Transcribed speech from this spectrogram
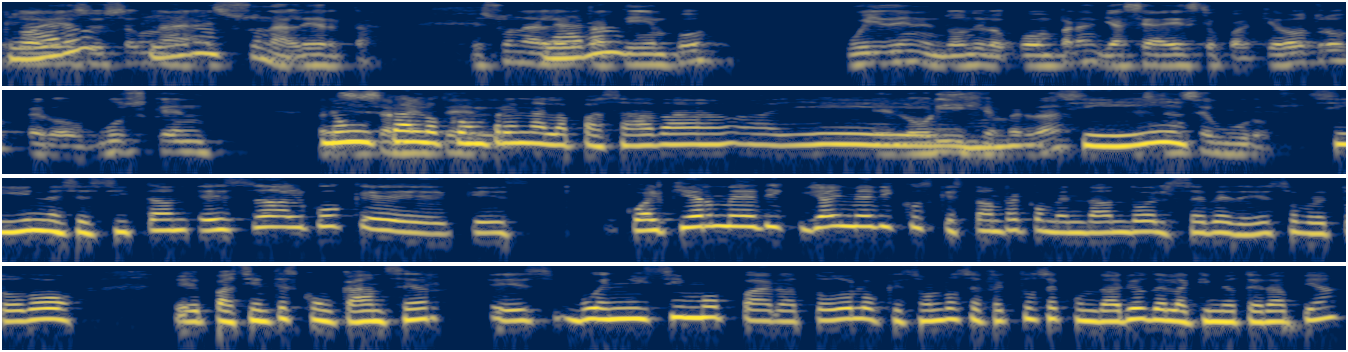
claro, eso es una, es una alerta. Es una alerta a tiempo. Cuiden en dónde lo compran, ya sea este o cualquier otro, pero busquen. Nunca lo compren a la pasada ahí. El origen, ¿verdad? Sí. estén seguros. Sí, necesitan. Es algo que, que cualquier médico, ya hay médicos que están recomendando el CBD, sobre todo eh, pacientes con cáncer es buenísimo para todo lo que son los efectos secundarios de la quimioterapia,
